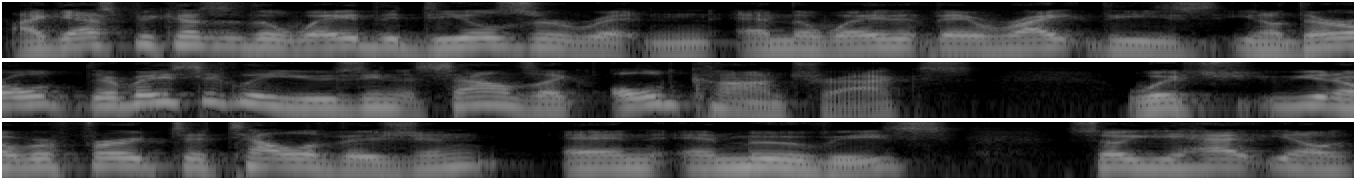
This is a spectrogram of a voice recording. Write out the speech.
I guess because of the way the deals are written and the way that they write these, you know, they're old. They're basically using it sounds like old contracts, which you know referred to television and and movies. So you had, you know,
